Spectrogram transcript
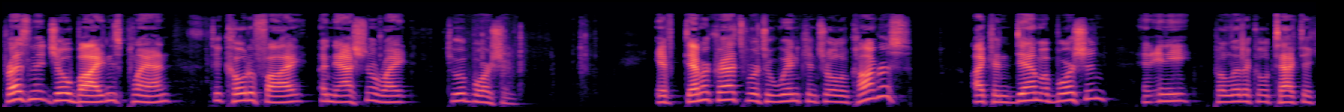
President Joe Biden's plan to codify a national right to abortion. If Democrats were to win control of Congress, I condemn abortion and any political tactic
